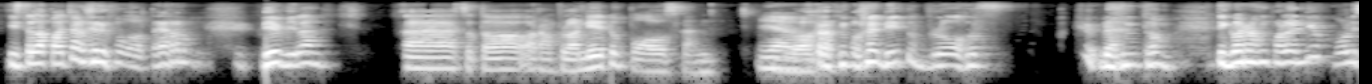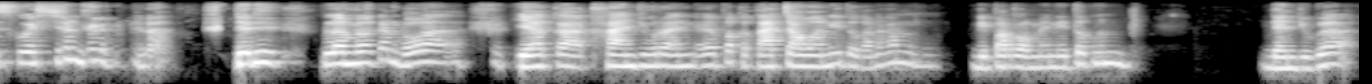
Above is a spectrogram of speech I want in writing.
istilah kocak dari Voltaire, dia bilang eh satu orang Polandia itu Pols kan. Iya. Dua orang Polandia itu Bros. Berantem. Tiga orang Polandia police question. Jadi melambangkan bahwa ya ke kehancuran eh, apa kekacauan itu karena kan di parlemen itu kan dan juga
